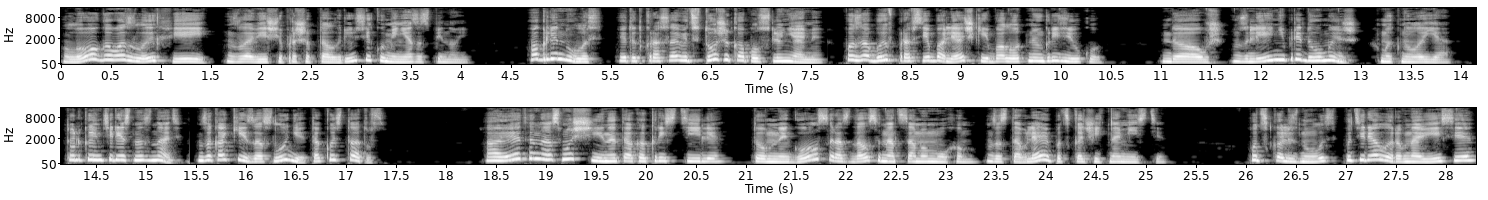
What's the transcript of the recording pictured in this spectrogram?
«Логово злых фей», – зловеще прошептал Рюсик у меня за спиной. Оглянулась. Этот красавец тоже капал слюнями, позабыв про все болячки и болотную грязюку. «Да уж, злее не придумаешь», – хмыкнула я. «Только интересно знать, за какие заслуги такой статус?» «А это нас мужчины так окрестили», – томный голос раздался над самым ухом, заставляя подскочить на месте. Подскользнулась, потеряла равновесие,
